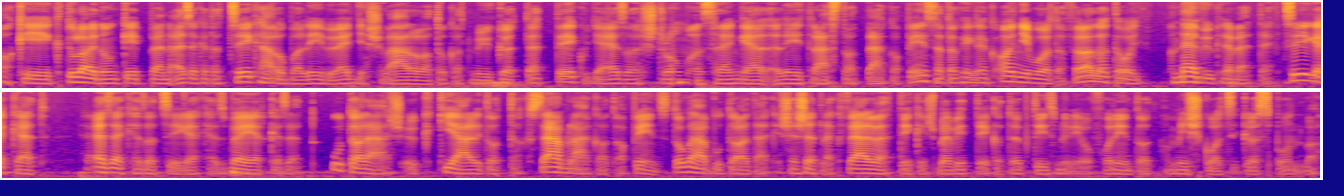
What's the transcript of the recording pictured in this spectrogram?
akik tulajdonképpen ezeket a céghálóban lévő egyes vállalatokat működtették, ugye ez a Stroman Srengel létráztatták a pénzt, tehát akiknek annyi volt a feladata, hogy a nevükre vettek cégeket, ezekhez a cégekhez beérkezett utalás, ők kiállítottak számlákat, a pénzt továbbutalták, és esetleg felvették és bevitték a több tízmillió forintot a Miskolci központba.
